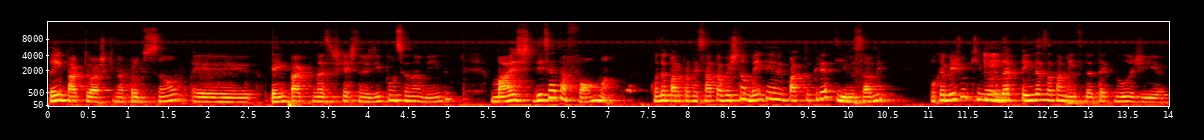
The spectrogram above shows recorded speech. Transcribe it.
tem impacto, eu acho que na produção, é, tem impacto nessas questões de funcionamento, mas de certa forma, quando eu paro para pensar, talvez também tenha um impacto criativo, sabe? Porque mesmo que não dependa exatamente da tecnologia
